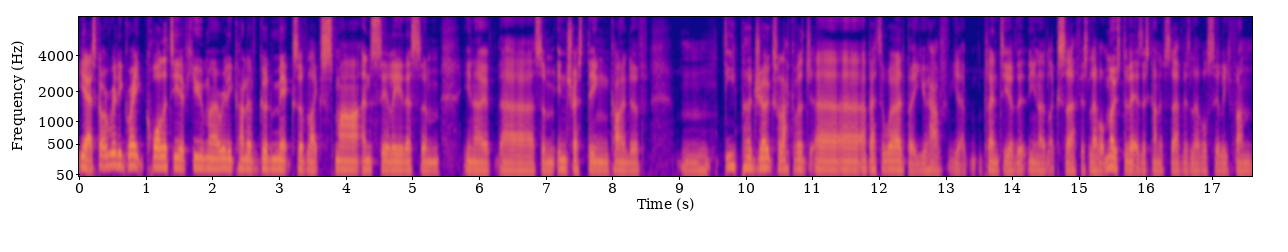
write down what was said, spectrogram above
yeah, it's got a really great quality of humor, really kind of good mix of like smart and silly. There's some, you know, uh, some interesting kind of. Mm, deeper jokes, for lack of a, uh, a better word, but you have you know, plenty of the you know like surface level. Most of it is this kind of surface level, silly, fun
